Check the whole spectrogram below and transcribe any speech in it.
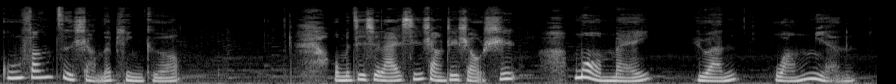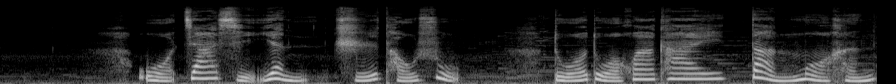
孤芳自赏的品格。我们继续来欣赏这首诗《墨梅》，元·王冕。我家洗砚池头树，朵朵花开淡墨痕。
